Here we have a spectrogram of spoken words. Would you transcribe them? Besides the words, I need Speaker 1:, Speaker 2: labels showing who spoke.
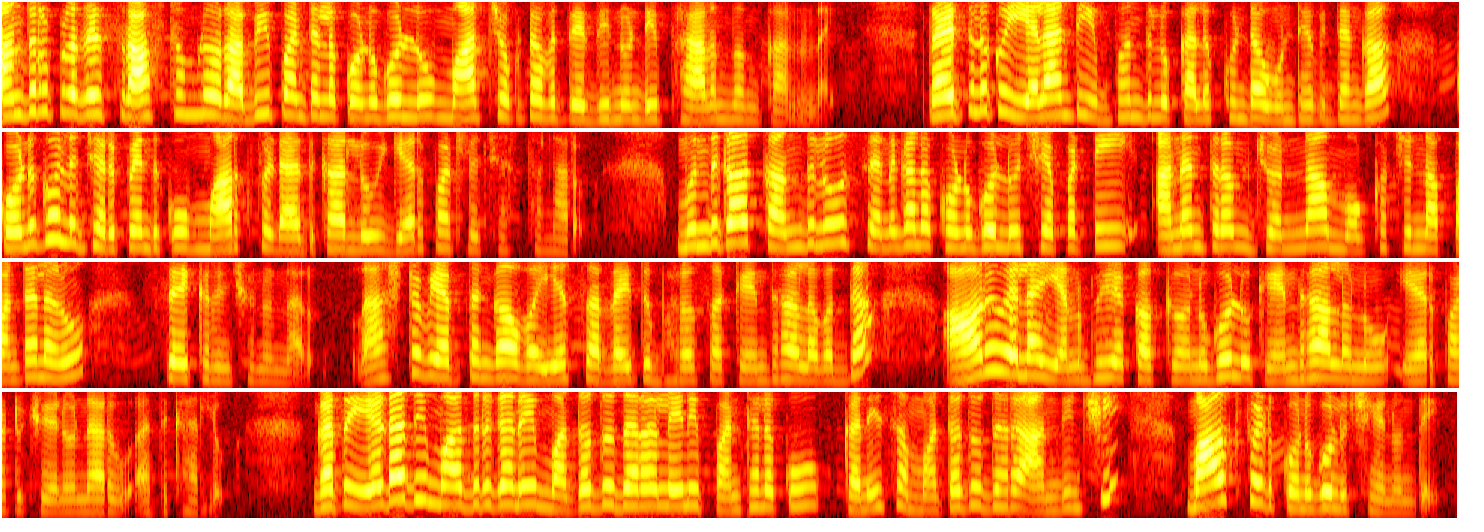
Speaker 1: ఆంధ్రప్రదేశ్ రాష్ట్రంలో రబీ పంటల కొనుగోళ్ళు మార్చి ఒకటవ తేదీ నుండి ప్రారంభం కానున్నాయి. రైతులకు ఎలాంటి ఇబ్బందులు కలగకుండా ఉండే విధంగా కొనుగోలు జరిపేందుకు మార్క్ఫెడ్ అధికారులు ఏర్పాట్లు చేస్తున్నారు. ముందుగా కందులు శనగల కొనుగోళ్ళు చేపట్టి అనంతరం జొన్న మొక్కజొన్న పంటలను సేకరించనున్నారు. రాష్ట్ర వ్యాప్తంగా వైఎస్ఆర్ రైతు భరోసా కేంద్రాల వద్ద ఆరు వేల ఎనభై ఒక్క కొనుగోలు కేంద్రాలను ఏర్పాటు చేయనున్నారు అధికారులు. గత ఏడాది మాదిరిగానే మద్దతు ధర లేని పంటలకు కనీస మద్దతు ధర అందించి మార్క్ఫెడ్ కొనుగోలు చేయనుంది.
